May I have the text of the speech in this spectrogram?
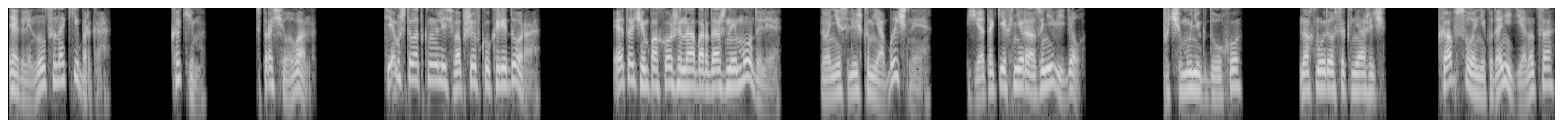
и оглянуться на киборга. «Каким?» — спросил Иван. «Тем, что воткнулись в обшивку коридора. Это очень похоже на абордажные модули, но они слишком необычные. Я таких ни разу не видел». «Почему не к духу?» — нахмурился княжич. «Капсулы никуда не денутся,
